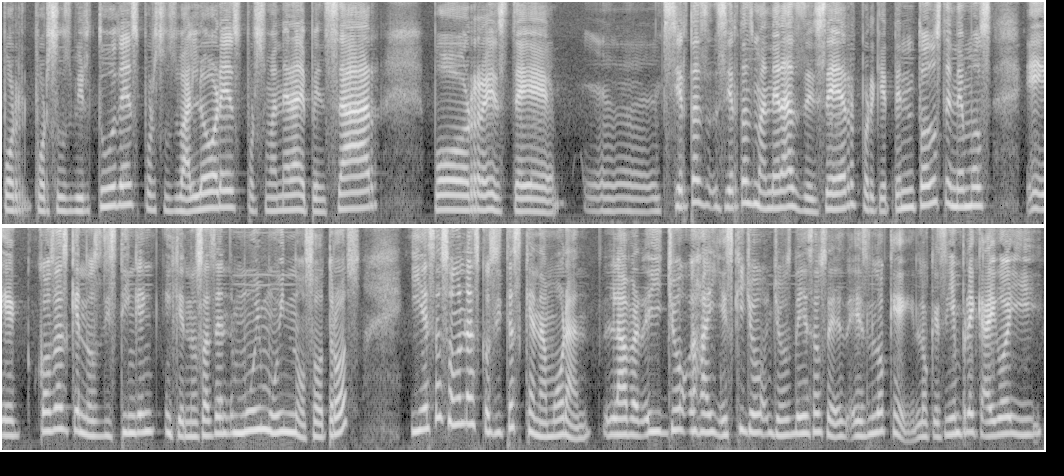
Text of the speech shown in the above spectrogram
por, por sus virtudes, por sus valores, por su manera de pensar, por este mm, ciertas, ciertas maneras de ser, porque todos tenemos eh, cosas que nos distinguen y que nos hacen muy, muy nosotros. Y esas son las cositas que enamoran. La verdad, y yo, ay, es que yo, yo de esas es, lo que, lo que siempre caigo y,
